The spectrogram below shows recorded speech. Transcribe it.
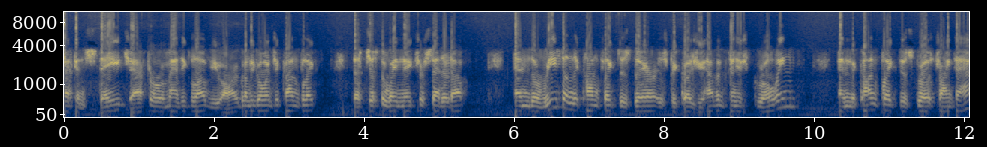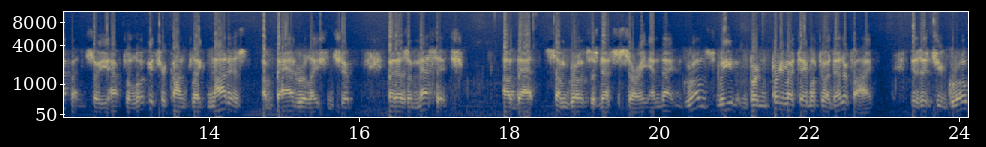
second stage after romantic love. You are going to go into conflict. That's just the way nature set it up. And the reason the conflict is there is because you haven't finished growing, and the conflict is growth trying to happen. So you have to look at your conflict not as a bad relationship, but as a message uh, that some growth is necessary. And that growth we've been pretty much able to identify is that you grow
